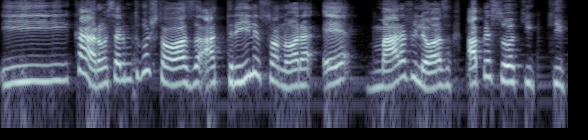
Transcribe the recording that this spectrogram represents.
E, cara, uma série muito gostosa. A trilha sonora é maravilhosa. A pessoa que, que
